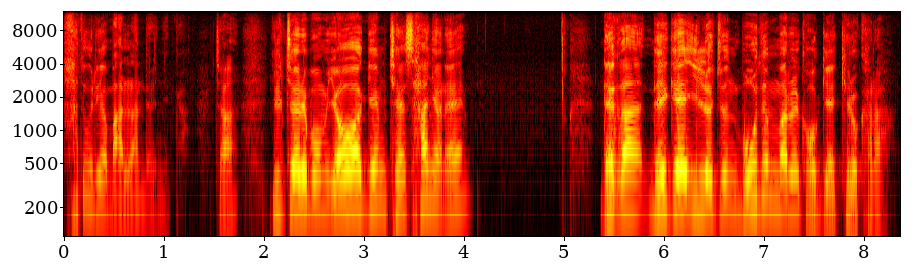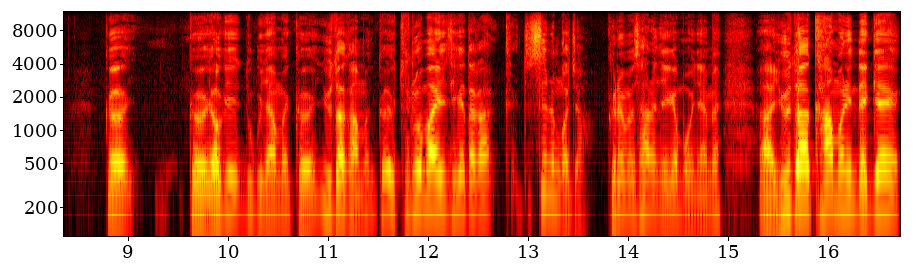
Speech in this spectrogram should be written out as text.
하도 우리가 말을 안 들으니까. 자, 1절에 보면 여호와김 제4년에 내가 내게 일러준 모든 말을 거기에 기록하라. 그, 그 여기 누구냐면 그 유다 가문 그 두루마리에다가 쓰는 거죠. 그러면서 하는 얘기가 뭐냐면 아, 유다 가문이 내게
